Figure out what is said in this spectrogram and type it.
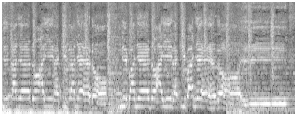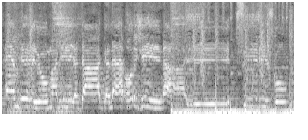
Ni ta ɲɛdɔn a yira k'i ta ɲɛdɔn Ni ba ɲɛdɔn a yira k'i ba ɲɛdɔn Eh, MD yo Mali ya da gɛlɛ origina Eh, Sidisko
